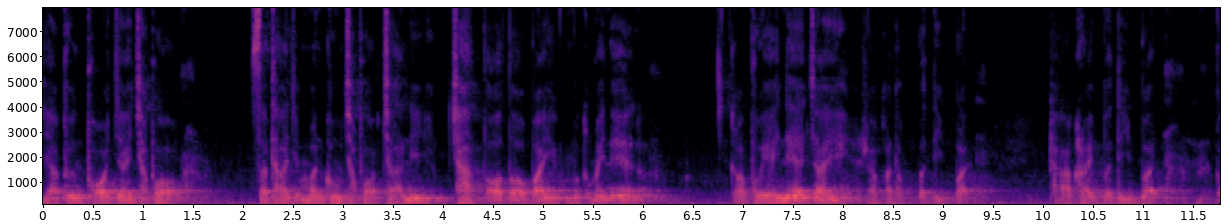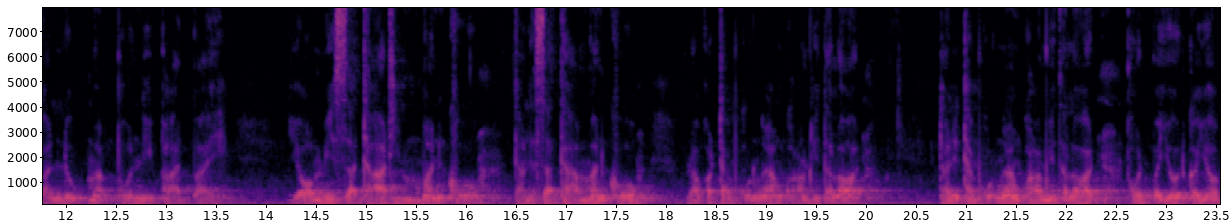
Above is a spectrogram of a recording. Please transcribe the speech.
อย่าเพิ่งพอใจเฉพาะศรัทธาจะมั่นคงเฉพาะชาตินี้ ชาติต่อต่อไปมันก็ไม่แน่หรอกก็เพื่อให้แน่ใจเราก็ต้องปฏิบัติ ถ้าใครปฏิบัติบรรลุมรรคผลนิพพานไป ยอมมีศรัทธาที่มั่นคงถ้าได้ศรัทธามั่นคง เราก็ทำคุณงามความดีตลอดถ้าได้ทำคุณงามความดีตลอด ผลประโยชน์ก็ย่อม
